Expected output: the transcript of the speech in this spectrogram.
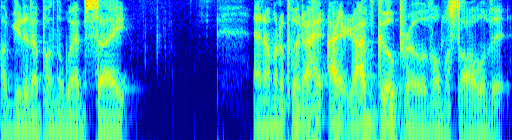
I'll get it up on the website. And I'm to put, I, I, I have GoPro of almost all of it.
